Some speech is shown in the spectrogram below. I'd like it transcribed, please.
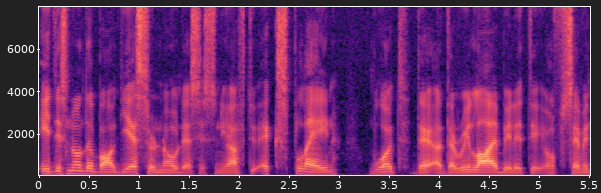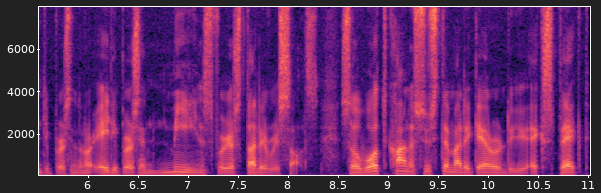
it is not about yes or no decision. You have to explain what the, the reliability of 70% or 80% means for your study results. So what kind of systematic error do you expect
